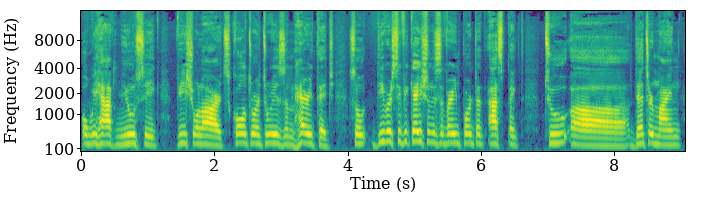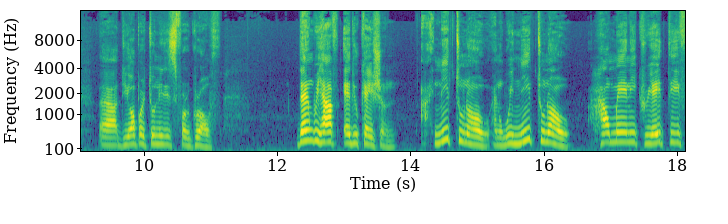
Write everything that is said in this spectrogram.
or we have music, visual arts, cultural tourism, heritage? So diversification is a very important aspect to uh, determine uh, the opportunities for growth. Then we have education. I need to know, and we need to know how many creative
